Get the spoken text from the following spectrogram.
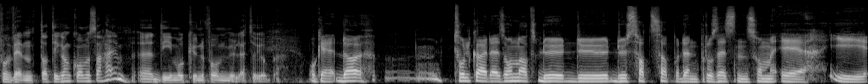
forvente at de kan komme seg hjem. Eh, de må kunne få en mulighet til å jobbe. Ok, Da tolker jeg det sånn at du, du, du satser på den prosessen som er i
